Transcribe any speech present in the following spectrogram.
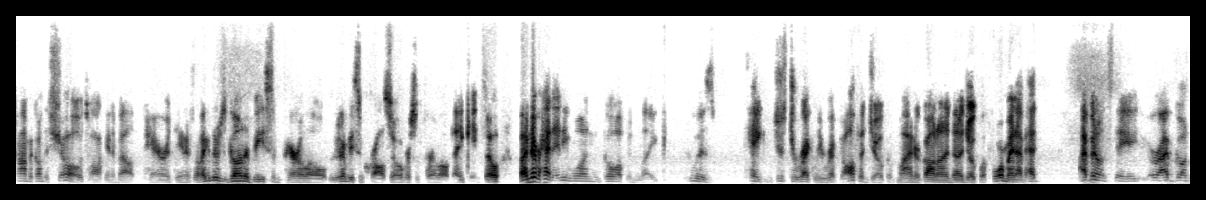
comic on the show talking about parenting or something, like there's gonna be some parallel, there's gonna be some crossover, some parallel thinking. So I've never had anyone go up and like who has take just directly ripped off a joke of mine or gone on and done a joke before mine. I've had I've been on stage or I've gone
